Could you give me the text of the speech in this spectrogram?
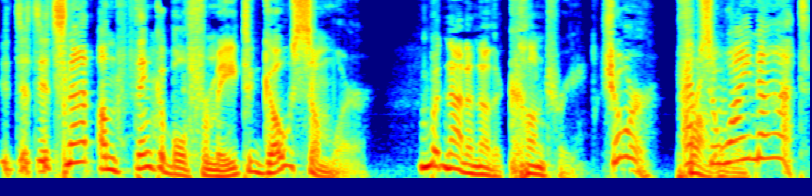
It, it- it's not unthinkable for me to go somewhere. But not another country. Sure. Probably. So why not?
